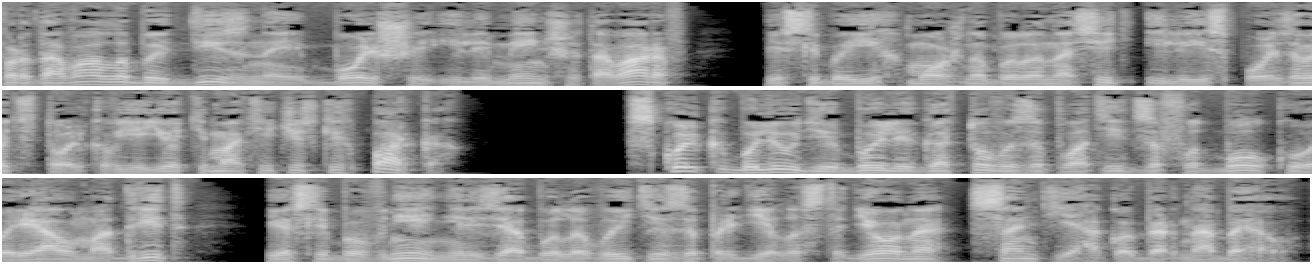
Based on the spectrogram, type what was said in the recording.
продавала бы Disney больше или меньше товаров, если бы их можно было носить или использовать только в ее тематических парках. Сколько бы люди были готовы заплатить за футболку Реал Мадрид, если бы в ней нельзя было выйти за пределы стадиона Сантьяго Бернабеу?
